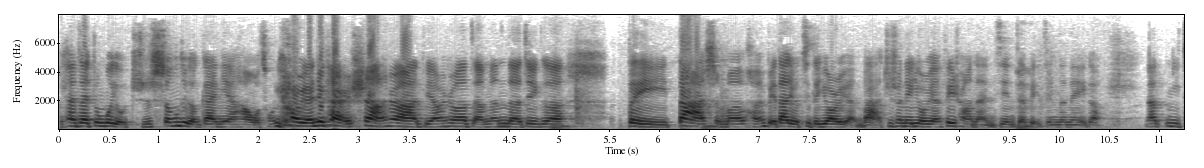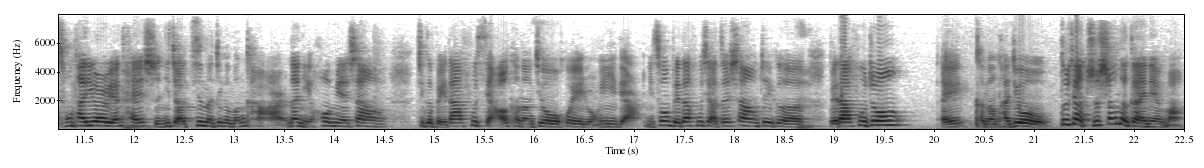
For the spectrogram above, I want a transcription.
你看在中国有直升这个概念哈，我从幼儿园就开始上是吧？比方说咱们的这个。”北大什么？好像北大有自己的幼儿园吧？据说那幼儿园非常难进，在北京的那个。那你从他幼儿园开始，你只要进了这个门槛儿，那你后面上这个北大附小可能就会容易一点儿。你从北大附小再上这个北大附中，哎，可能他就都叫直升的概念嘛。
